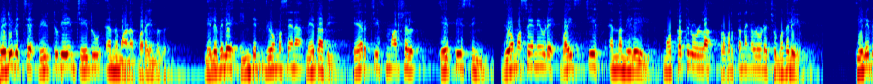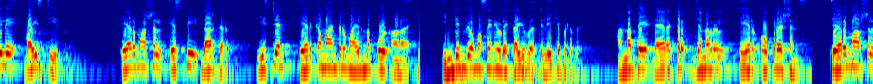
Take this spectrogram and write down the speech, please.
വെടിവെച്ച് വീഴ്ത്തുകയും ചെയ്തു എന്നുമാണ് പറയുന്നത്. നിലവിലെ ഇന്ത്യൻ വ്യോമസേന മേധാവി air chief marshal A P Singh വ്യോമസേനയുടെ വൈസ് ചീഫ് എന്ന നിലയിൽ മൊത്തത്തിലുള്ള പ്രവർത്തനങ്ങളുടെ ചുമതലയും നിലവിലെ vice chief air marshal S P Dharkar eastern air കമാൻഡറുമായിരുന്നപ്പോൾ ആണ് ഇന്ത്യൻ വ്യോമസേനയുടെ കഴിവ് തെളിയിക്കപ്പെട്ടത്. അന്നത്തെ director general air operations air marshal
